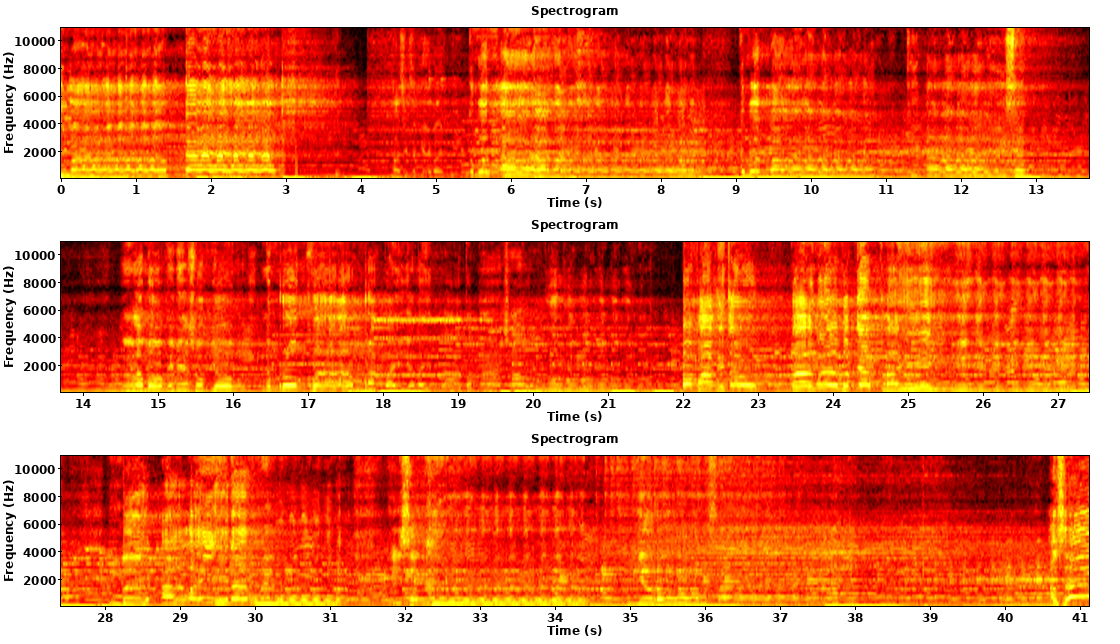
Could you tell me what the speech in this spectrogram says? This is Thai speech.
ุหลาบแดงถ้าสิสังเกตได้ไหมกำลังอากำลังบานที่อายส่งละโมบให้แม่ชมยงนำร้องความรักไว้อย่าไล่ลาบัดาเช้าฝากให้เจ้าตาเมื่อบัดยับไหล เบิดอะไรนั่งให้ส่งคืนอย่ารอฟ้าเอาเส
